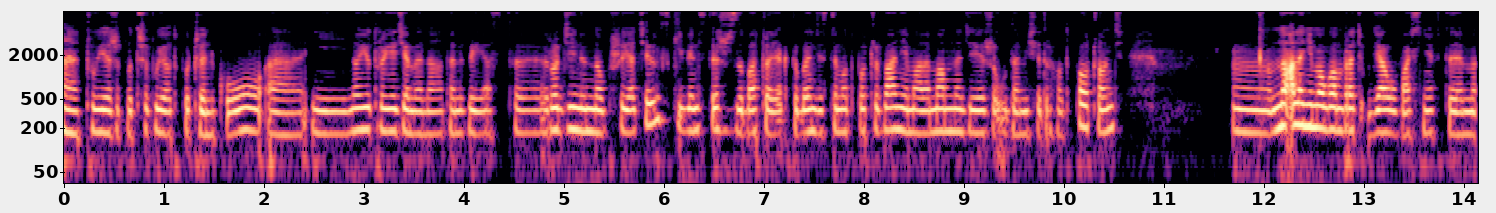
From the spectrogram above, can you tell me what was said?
E, Czuję, że potrzebuję odpoczynku e, i no jutro jedziemy na ten wyjazd e, rodzinno-przyjacielski, więc też zobaczę, jak to będzie z tym odpoczywaniem, ale mam nadzieję, że uda mi się trochę odpocząć. Mm, No, ale nie mogłam brać udziału właśnie w tym,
